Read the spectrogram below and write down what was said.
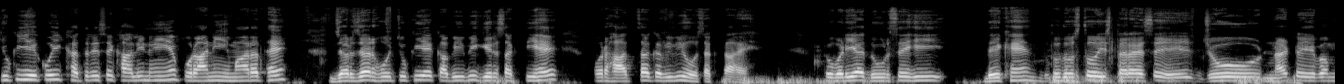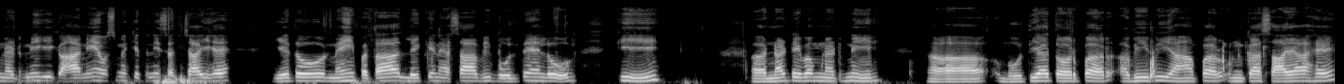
क्योंकि ये कोई खतरे से खाली नहीं है, पुरानी इमारत है, जर्जर हो चुकी है, कभी भी गिर सकती है और हादसा कभी भी हो सकता है। तो बढ़िया, दूर से ही देखें। तो दोस्तों, इस तरह से जो नट एवं नटनी की कहानी है, उसमें कितनी सच्चाई है, ये तो नहीं पता, लेकिन ऐसा भी बोलते हैं लोग कि नट एवं नटनी भूतिया तौर पर अभी भी यहाँ पर उनका साया है,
